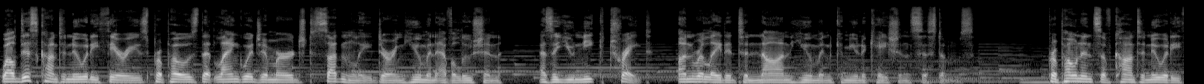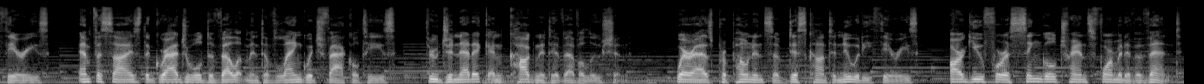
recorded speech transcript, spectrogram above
while discontinuity theories propose that language emerged suddenly during human evolution as a unique trait unrelated to non-human communication systems. Proponents of continuity theories emphasize the gradual development of language faculties through genetic and cognitive evolution, whereas proponents of discontinuity theories argue for a single transformative event,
